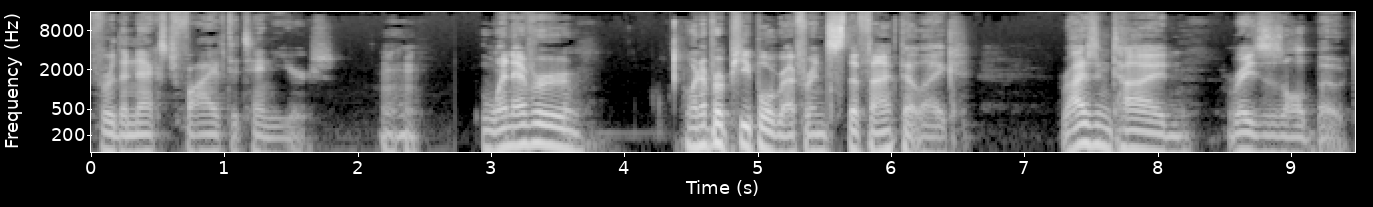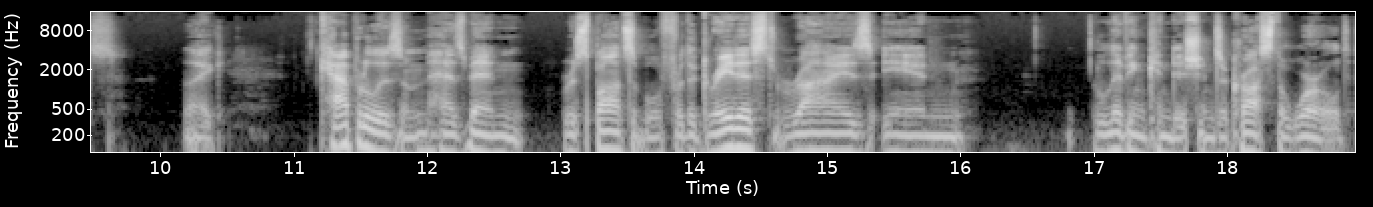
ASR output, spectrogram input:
for the next five to 10 years. Mm-hmm. whenever whenever people reference the fact that like rising tide raises all boats like capitalism has been responsible for the greatest rise in living conditions across the world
